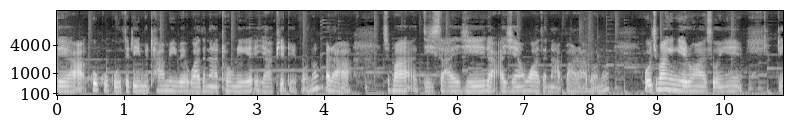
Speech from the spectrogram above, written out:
လေးကကိုကိုကိုတတိမထားမိပဲဝါသနာထုံနေတဲ့အရာဖြစ်တယ်ပေါ့နော်အဲ့ဒါကျမဒီစာရေးတာအယံဝါသနာပါတာပေါ့နော်ဟိုကျမငငယ်တော့ဆိုရင်ဒီ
